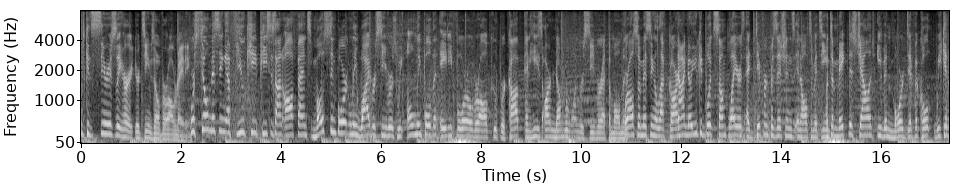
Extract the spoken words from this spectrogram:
teams can seriously hurt your team's overall rating. We're still missing a few key pieces on offense. Most importantly, wide receivers. We only pulled an 84 overall Cooper Kupp, and he's our number one receiver at the moment. We're also missing a left guard. Now, I know you can put some players at different positions in Ultimate Team, but to make this challenge even more difficult, we can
